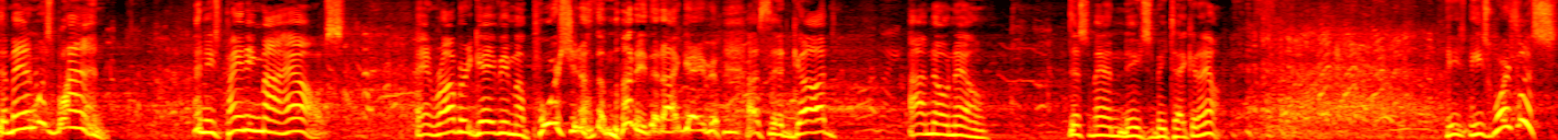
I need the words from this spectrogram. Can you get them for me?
The man was blind, and he's painting my house. And Robert gave him a portion of the money that I gave him. I said, God, I know now this man needs to be taken out. He's, he's worthless.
